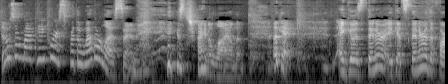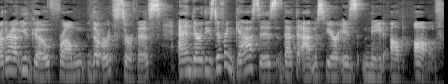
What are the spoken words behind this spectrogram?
Those are my papers for the weather lesson. He's trying to lie on them. Okay, it goes thinner, it gets thinner the farther out you go from the Earth's surface. And there are these different gases that the atmosphere is made up of.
